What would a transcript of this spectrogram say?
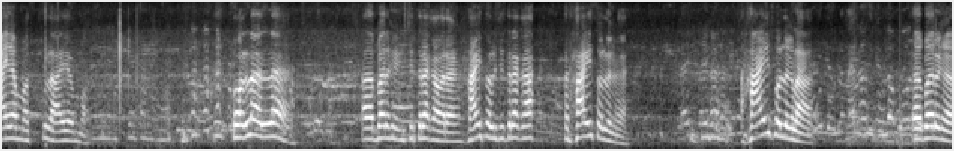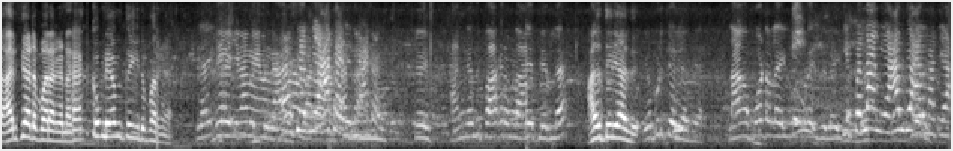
ஆயாம்மா ஸ்கூல் ஆயாம்மா சொல்ல இல்ல அத பாருங்க சித்ராக்கா வராங்க ஹாய் சொல்லு சித்ராக்கா ஹாய் சொல்லுங்க ஹாய் சொல்லுங்களா அத பாருங்க அரிசி ஆட்ட போறாங்க நடக்க முடியாம தூக்கிட்டு தெரியல அது தெரியாது எப்படி தெரியாது நாங்க போட்ட லைவ் கூட இது லைவ் இப்பெல்லாம் நீ ஆடுவே ஆட மாட்டியா?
